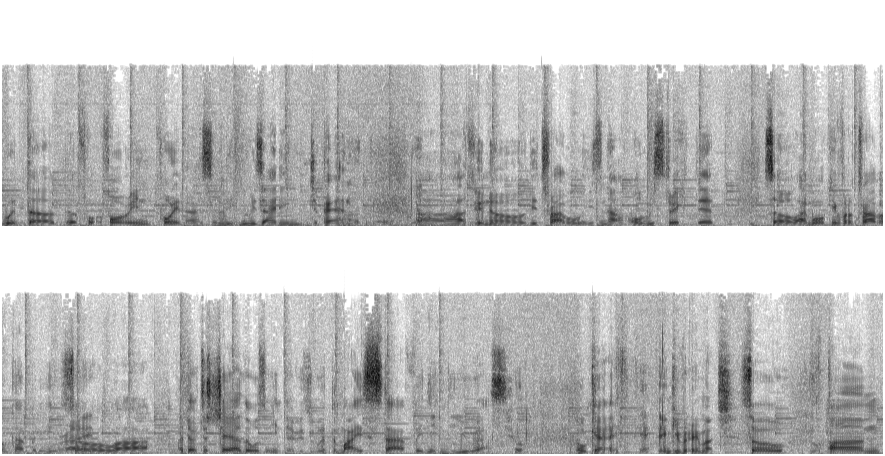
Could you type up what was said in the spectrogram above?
with the, the foreign foreigners residing in Japan. Okay. Uh, as you know, the travel is now all restricted. So I'm working for a travel company. Right. So uh, I'd like to share those interviews with my staff in, in the US. Sure. Okay. Okay. Thank you very much. So, um,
